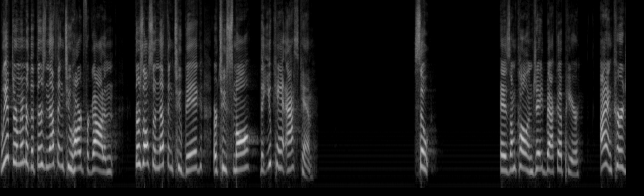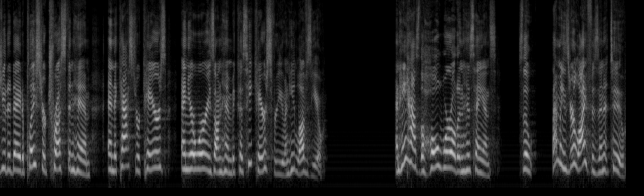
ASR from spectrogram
We have to remember that there's nothing too hard for God, and there's also nothing too big or too small that you can't ask Him. So, as I'm calling Jade back up here, I encourage you today to place your trust in Him and to cast your cares and your worries on Him because He cares for you and He loves you. And He has the whole world in His hands. So that means your life is in it too.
